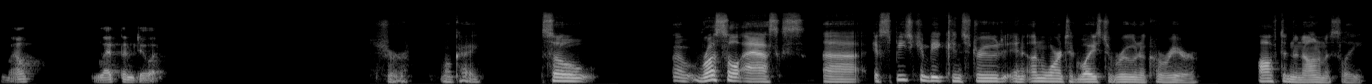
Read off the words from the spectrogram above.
well, let them do it. Sure. Okay. So uh, Russell asks uh, if speech can be construed in unwarranted ways to ruin a career, often anonymously,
